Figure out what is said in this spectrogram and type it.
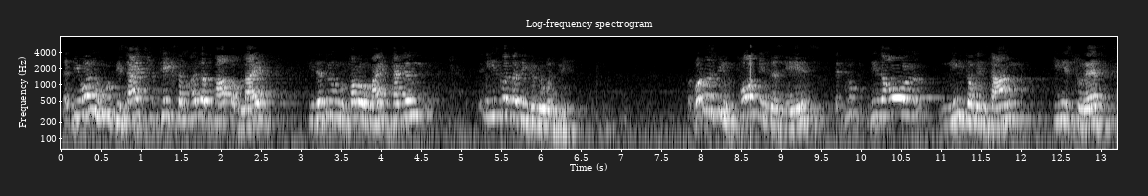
That the one who decides to take some other path of life, he doesn't want to follow my pattern, then he's got nothing to do with me. But what was being taught in this is that look, these are all needs of insan. He needs to rest.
